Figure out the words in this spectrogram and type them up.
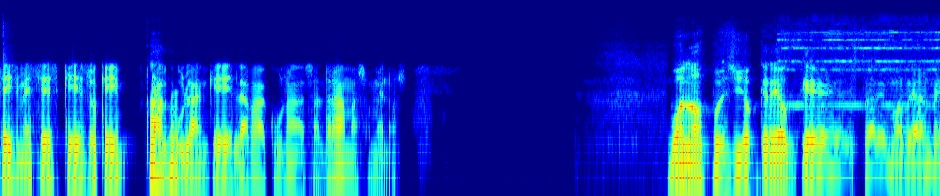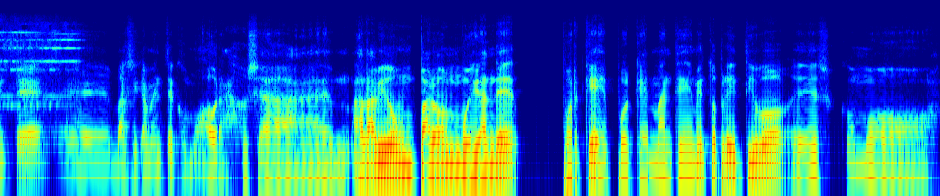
seis meses, que es lo que ah, calculan que la vacuna saldrá más o menos. Bueno, pues yo creo que estaremos realmente eh, básicamente como ahora. O sea, ha habido un parón muy grande. ¿Por qué? Porque el mantenimiento predictivo es como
